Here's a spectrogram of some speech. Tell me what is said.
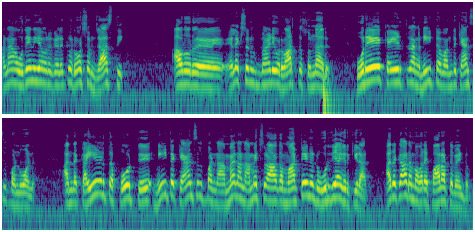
ஆனால் உதயநிதி அவர்களுக்கு ரோஷம் ஜாஸ்தி. அவர் ஒரு எலெக்ஷனுக்கு முன்னாடி ஒரு வார்த்தை சொன்னார். ஒரே கையெழுத்து நாங்கள் நீட்டை வந்து கேன்சல் பண்ணுவோன்னு. அந்த கையெழுத்தை போட்டு நீட்டை கேன்சல் பண்ணாமல் நான் அமைச்சர் ஆக மாட்டேன் என்று உறுதியாக இருக்கிறார். அதுக்காக நம்ம அவரை பாராட்ட வேண்டும்.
